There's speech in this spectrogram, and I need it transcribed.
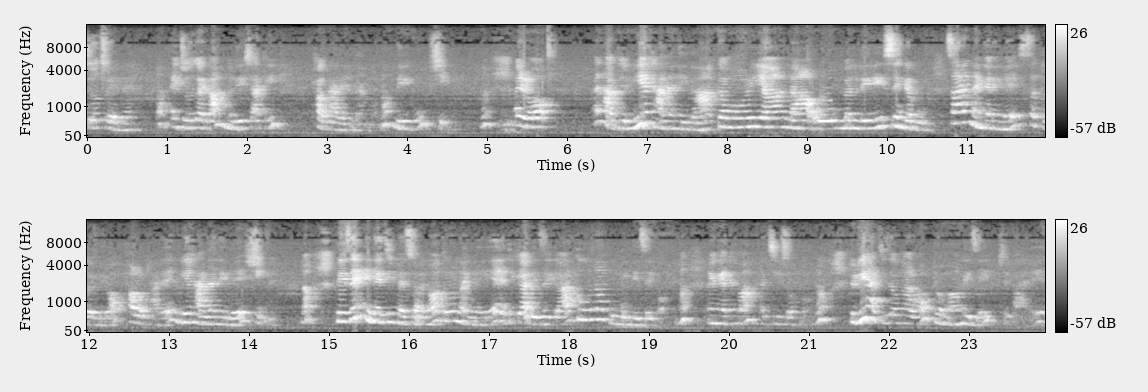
ကျိုးဆွဲလေနော်အဲကျိုးဆွဲကမလေးရှားတီဖောက်ထားတဲ့လမ်းပေါ့နော်လေးခုရှိနော်အဲ့တော့အဲ့ဒါပြင်မြေထားတဲ့နေကကမ္ဘောဒီးယားလာအိုမလေးစင်ကာပူစတဲ့နိုင်ငံတွေနဲ့ဆက်သွယ်ပြီးတော့ဖောက်လုပ်ထားတဲ့မြေထားတဲ့နေလည်းရှိတယ် နော်ဒီစိတ်အနေနဲ့ကြည့်မယ်ဆိုရင်တော့သူတို့နိုင်ငံရဲ့အဓိကဒီစိတ်ကသူ့နောက်ဘူမီဒီစိတ်ပေါ့နော်နိုင်ငံထဲမှာအကြီးဆုံးပေါ့နော်ဒုတိယအကြီးဆုံးကတော့ဒွန်မောင်းဒီစိတ်ဖြစ်ပါတယ်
